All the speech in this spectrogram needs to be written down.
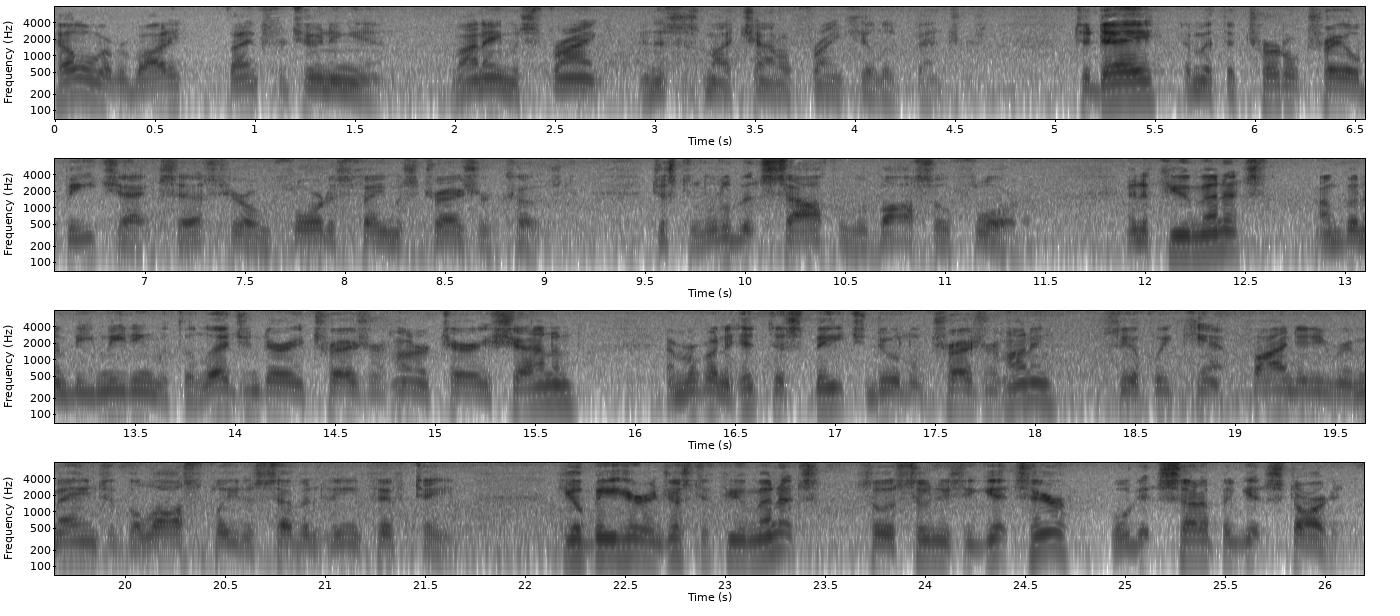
Hello everybody, thanks for tuning in. My name is Frank and this is my channel Frank Hill Adventures. Today I'm at the Turtle Trail Beach Access here on Florida's famous Treasure Coast, just a little bit south of Wabasso, Florida. In a few minutes I'm going to be meeting with the legendary treasure hunter Terry Shannon and we're going to hit this beach and do a little treasure hunting, see if we can't find any remains of the lost fleet of 1715. He'll be here in just a few minutes, so as soon as he gets here, we'll get set up and get started.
